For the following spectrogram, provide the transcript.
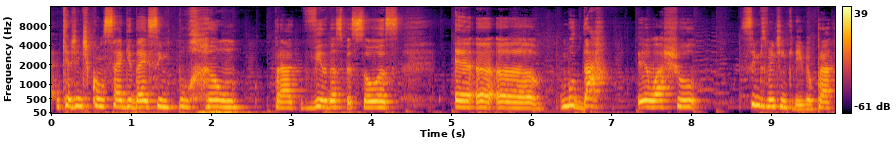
que a gente consegue dar esse empurrão pra vida das pessoas é, uh, uh, mudar. Eu acho simplesmente incrível. Pra,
